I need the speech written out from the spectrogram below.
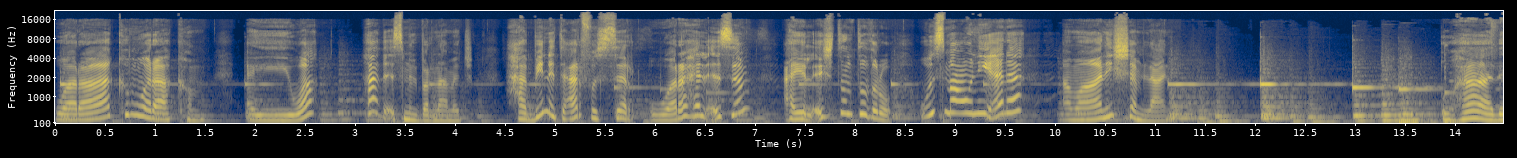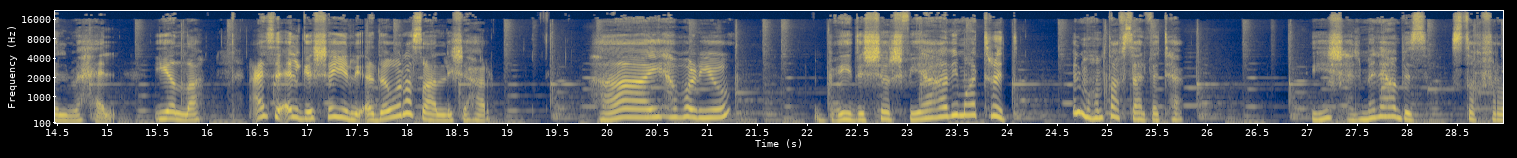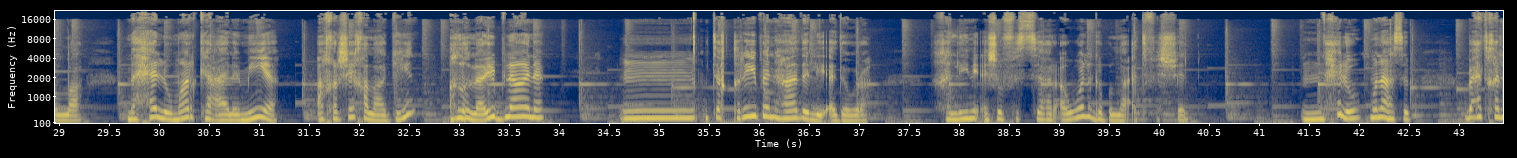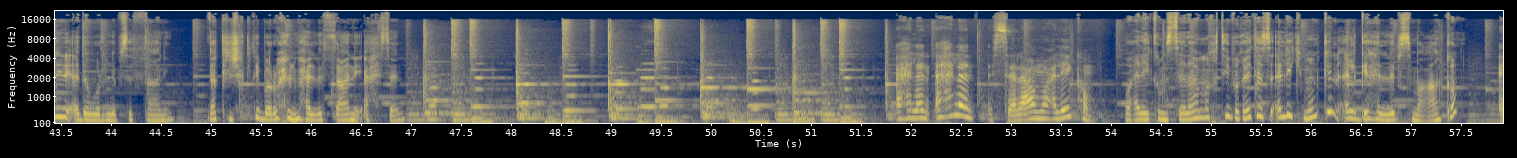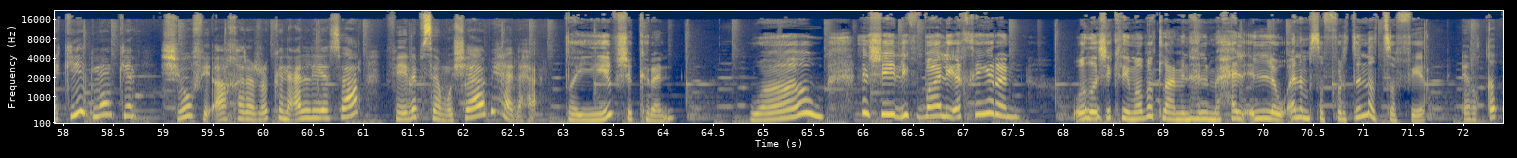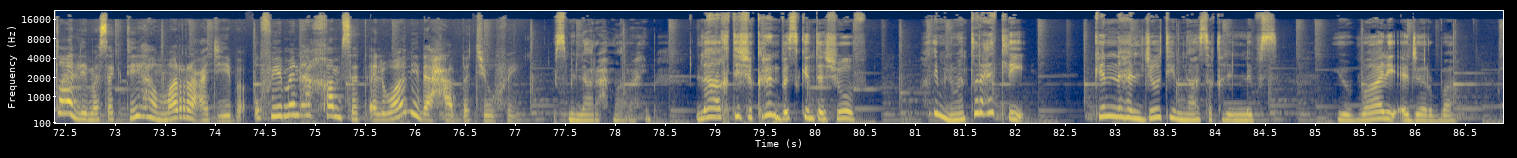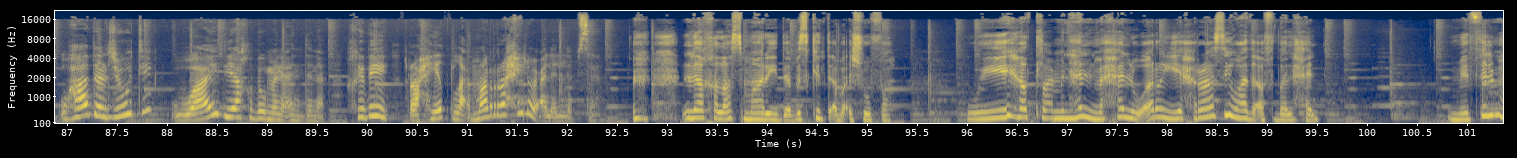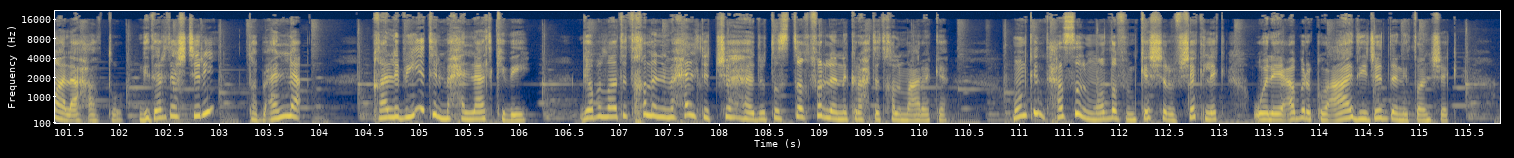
وراكم وراكم. أيوة هذا اسم البرنامج. حابين تعرفوا السر ورا هالاسم؟ عيل إيش تنتظروا؟ واسمعوني أنا أماني الشملاني وهذا المحل. يلا عسى ألقى الشي اللي أدوره صار لي شهر. hi how are you بعيد الشرش فيها هذه ما ترد. المهم طاف سالفتها. إيش هالملابس. استغفر الله. محل وماركة عالمية. آخر شي خلاقين؟ الله لا يبلانا. تقريبا هذا اللي أدوره. خليني أشوف السعر أول قبل لا أتفشل. حلو مناسب. بعد خليني أدور اللبس الثاني. لكن شكلي بروح المحل الثاني أحسن. أهلا أهلا. السلام عليكم. وعليكم السلام أختي بغيت أسألك ممكن ألقى هاللبس معاكم؟ أكيد ممكن. شوفي آخر الركن على اليسار في لبسة مشابهة لها. طيب شكرا. واو هالشي اللي في بالي أخيرا. والله شكلي ما بطلع من هالمحل إلا وأنا مصفرت لنا تصفير القطعة اللي مسكتيها مرة عجيبة وفي منها خمسة ألوان إذا حابة تشوفي. بسم الله الرحمن الرحيم. لا أختي شكرا بس كنت أشوف. هذه من وين طلعت لي؟ كأن هالجوتي مناسق لللبس. يبالي أجربه. وهذا الجوتي وايد ياخذوا من عندنا. خذيه راح يطلع مرة حلو على اللبسة. لا خلاص ما أريده بس كنت أبى أشوفه. ويه أطلع من هالمحل وأريح راسي وهذا أفضل حل. مثل ما لاحظتوا قدرت أشتري؟ طبعا لا. غالبية المحلات كذي. قبل لا تدخل المحل تتشهد وتستغفر لأنك راح تدخل معركة. ممكن تحصل موظف مكشر في شكلك ولا يعبرك وعادي جدا يطنشك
